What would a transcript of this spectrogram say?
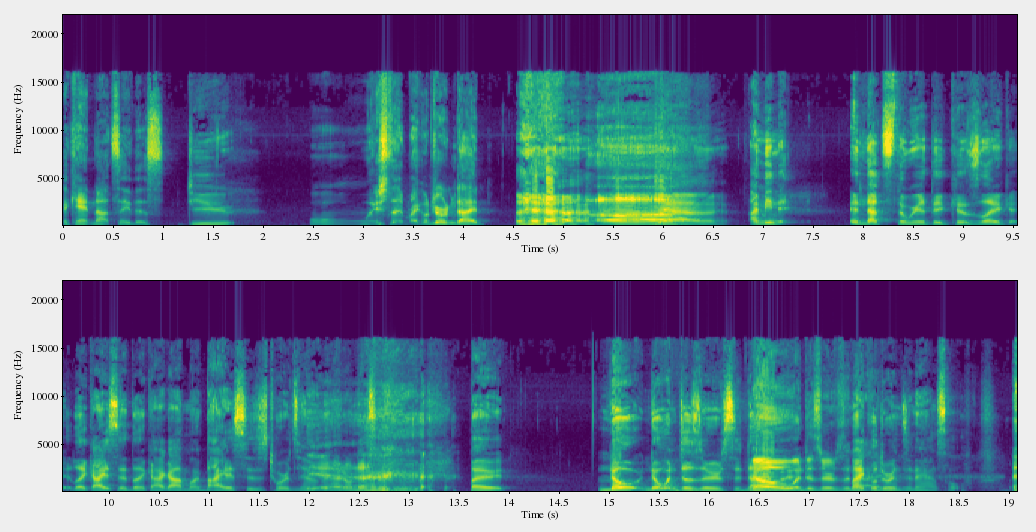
I can't not say this. Do you? Wish that Michael Jordan died. yeah, I mean, and that's the weird thing because, like, like I said, like I got my biases towards him, and I don't Yeah. necessarily, but no, no one deserves to die. No one deserves to Michael die. Jordan's an asshole,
